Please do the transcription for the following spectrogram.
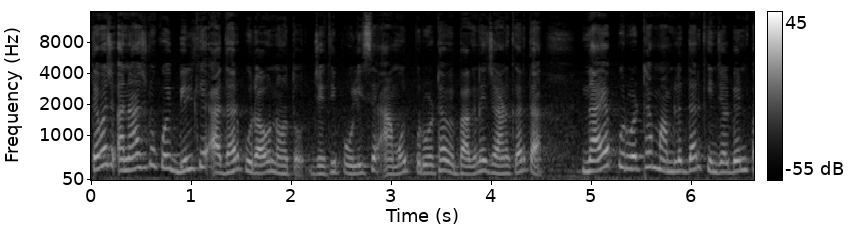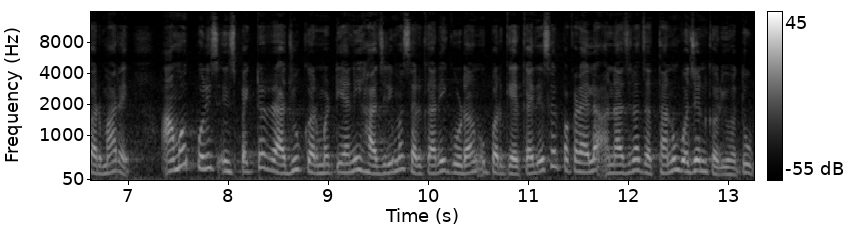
તેમજ અનાજનો કોઈ બિલ કે આધાર પુરાવો નહોતો, જેથી પોલીસે આમોદ પુરવઠા વિભાગને જાણ કરતા નાયબ પુરવઠા મામલતદાર કિંજલબેન પરમારે આમોદ પોલીસ ઇન્સ્પેક્ટર રાજુ કરમટિયાની હાજરીમાં સરકારી ગોડાઉન ઉપર ગેરકાયદેસર પકડાયેલા અનાજના જથ્થાનું વજન કર્યું હતું.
